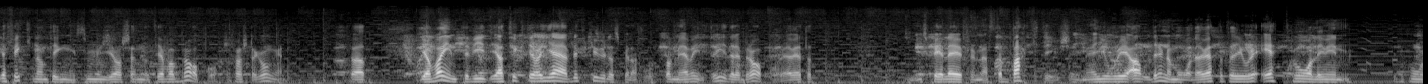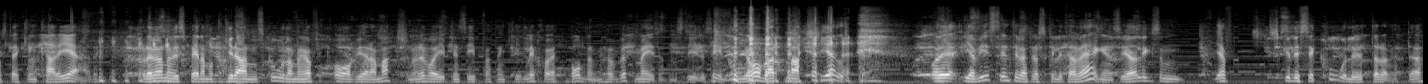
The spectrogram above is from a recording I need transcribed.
jag fick någonting som jag kände att jag var bra på för första gången. För att jag var inte vid, jag tyckte det var jävligt kul att spela fotboll men jag var inte vidare bra på det. Jag vet att nu spelar jag ju för det mesta back men jag gjorde ju aldrig något mål. Jag vet att jag gjorde ett mål i min situationstecken karriär. Och det var när vi spelade mot grannskolan och jag fick avgöra matchen och det var i princip för att en kille sköt bollen i huvudet på mig så att den styrdes in. Och jag vart matchhjälte. Och jag, jag visste inte vart jag skulle ta vägen så jag liksom, jag skulle se cool ut då vet du,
